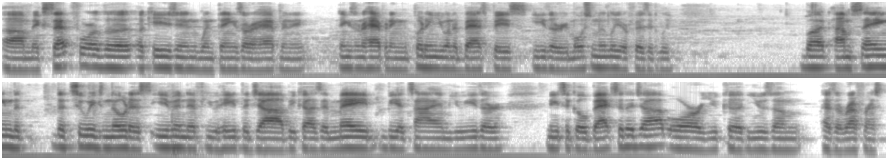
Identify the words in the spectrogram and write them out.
Um, except for the occasion when things are happening, things are happening, putting you in a bad space, either emotionally or physically. But I'm saying that the two weeks notice, even if you hate the job, because it may be a time you either need to go back to the job or you could use them as a reference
